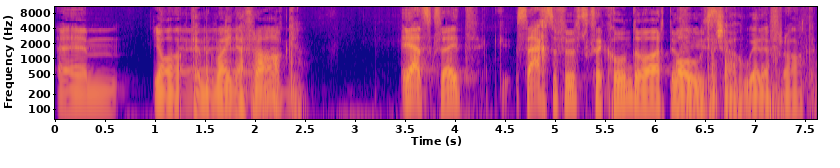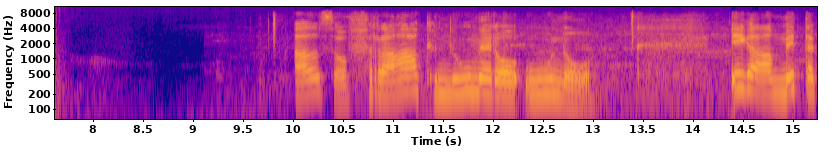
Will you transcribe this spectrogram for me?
Ähm, Ja, können wir mal in eine Frage? ich hätte es gesagt, 56 Sekunden warten auf Oh, uns. das ist auch eine Frage. Also, Frage Numero uno. Ich gehe am Mittag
